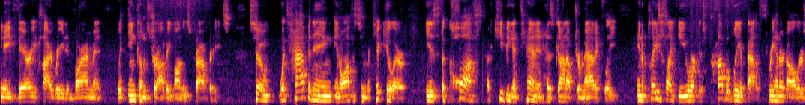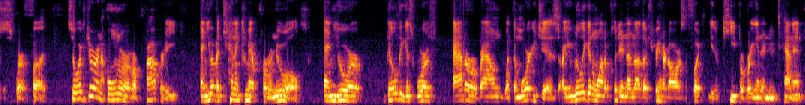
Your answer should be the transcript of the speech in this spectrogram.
in a very high rate environment with incomes dropping on these properties. So, what's happening in office in particular is the cost of keeping a tenant has gone up dramatically. In a place like New York, it's probably about $300 a square foot. So if you're an owner of a property and you have a tenant come up for renewal and your building is worth at or around what the mortgage is, are you really going to want to put in another $300 a foot to either keep or bring in a new tenant?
